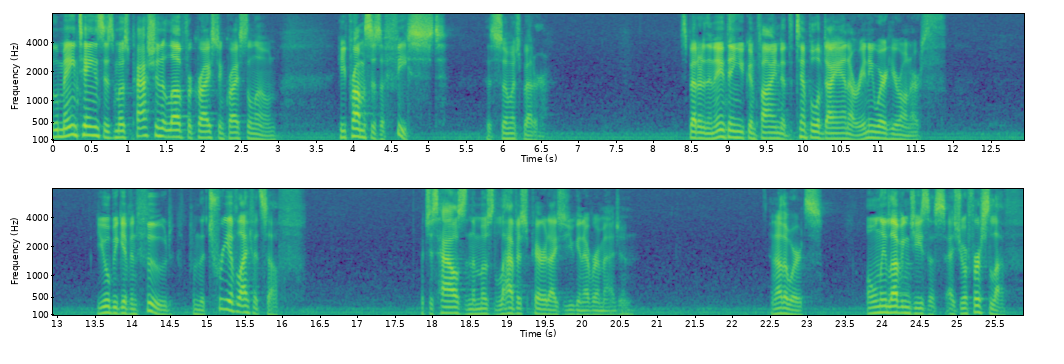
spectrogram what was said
who maintains his most passionate love for Christ and Christ alone, he promises a feast that's so much better. It's better than anything you can find at the Temple of Diana or anywhere here on earth. You will be given food from the tree of life itself, which is housed in the most lavish paradise you can ever imagine. In other words, only loving Jesus as your first love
